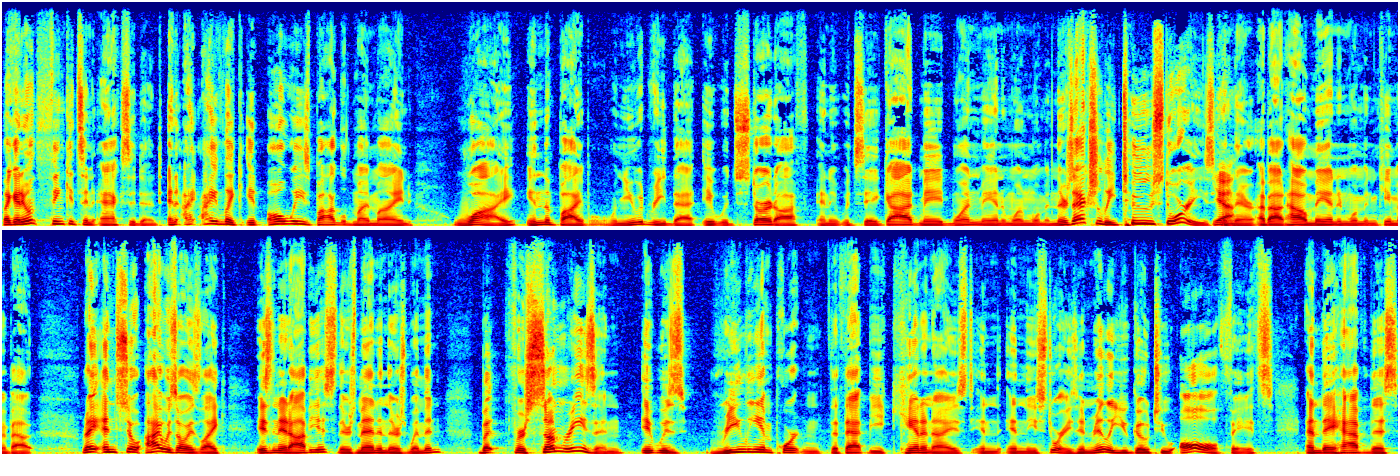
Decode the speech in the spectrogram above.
Like, I don't think it's an accident, and I, I like it. Always boggled my mind why in the Bible, when you would read that, it would start off and it would say God made one man and one woman. There's actually two stories Yeah. in there about how man and woman came about, right? And so I was always like, isn't it obvious? There's men and there's women. But for some reason, it was really important that that be canonized in in these stories. And really, you go to all faiths, and they have this.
